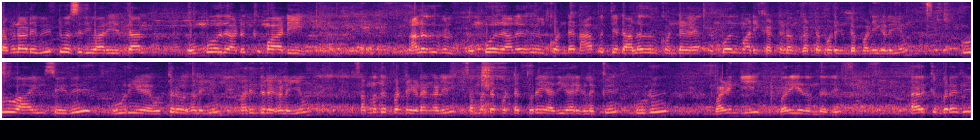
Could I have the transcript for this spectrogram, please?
தமிழ்நாடு வீட்டு வசதி வாரியத்தால் ஒம்பது அடுக்குமாடி அலகுகள் ஒம்பது அலகுகள் கொண்ட நாற்பத்தெட்டு அலகுகள் கொண்ட ஒன்பது மாடி கட்டடம் கட்டப்படுகின்ற பணிகளையும் குழு ஆய்வு செய்து உரிய உத்தரவுகளையும் பரிந்துரைகளையும் சம்பந்தப்பட்ட இடங்களில் சம்பந்தப்பட்ட துறை அதிகாரிகளுக்கு குழு வழங்கி வருகை தந்தது. அதற்கு பிறகு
